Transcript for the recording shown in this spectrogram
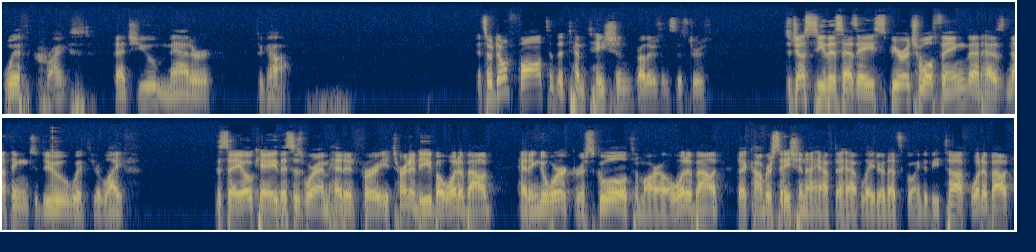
with Christ, that you matter to God. And so don't fall to the temptation, brothers and sisters, to just see this as a spiritual thing that has nothing to do with your life. To say, okay, this is where I'm headed for eternity, but what about heading to work or school tomorrow? What about that conversation I have to have later that's going to be tough? What about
